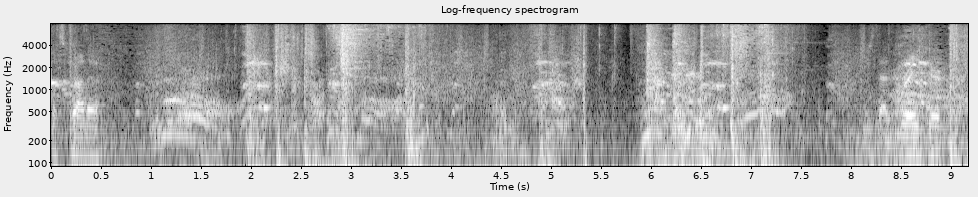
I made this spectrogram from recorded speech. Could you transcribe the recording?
Let's try to... Use that breaker.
